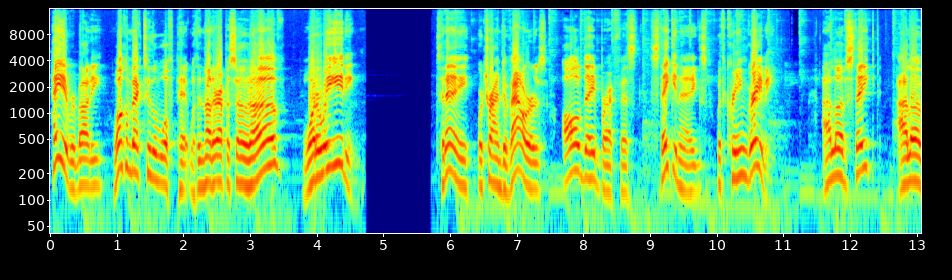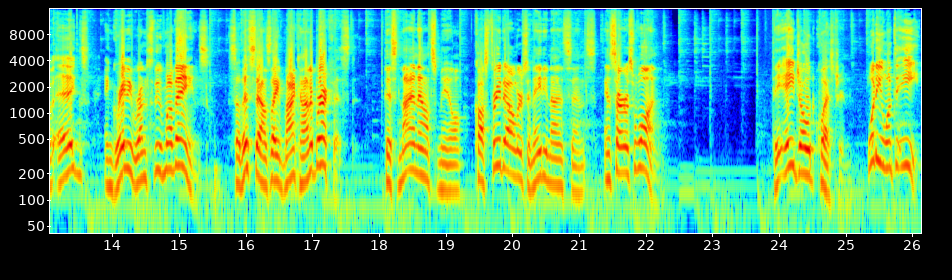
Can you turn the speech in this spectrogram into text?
Hey everybody, welcome back to the Wolfe Pit with another episode of What Are We Eating? Today, we're trying Devour's all day breakfast steak and eggs with cream gravy. I love steak, I love eggs, and gravy runs through my veins. So this sounds like my kind of breakfast. This 9 ounce meal costs $3.89 and serves one. The age old question what do you want to eat?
